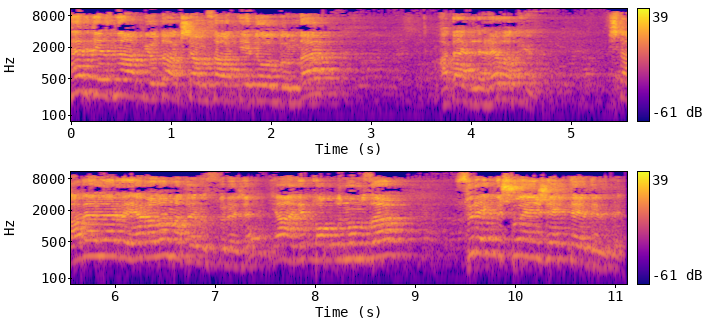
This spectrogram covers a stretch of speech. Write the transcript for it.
Herkes ne yapıyordu akşam saat 7 olduğunda? Haberlere bakıyor. İşte haberlerde yer alamadığınız sürece yani toplumumuza sürekli şu enjekte edildi.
